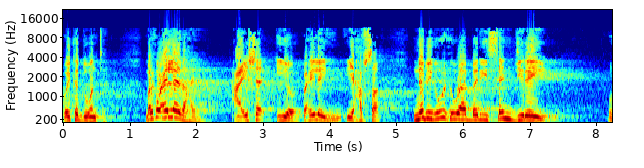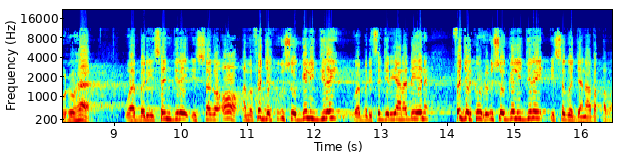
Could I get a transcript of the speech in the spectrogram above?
way ka duwantah marka waxay leedahay caaisha iyo waxay leeyihiin iyo xafsa nebigu wuxuu waa bariisan jiray wuxuu haa waa bariisan jiray isaga oo ama fajarka u soo geli jiray. Waa bariisan jiray yaana dhihine fajarka wuxuu u soo geli jiray isagoo janaabo qaba.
